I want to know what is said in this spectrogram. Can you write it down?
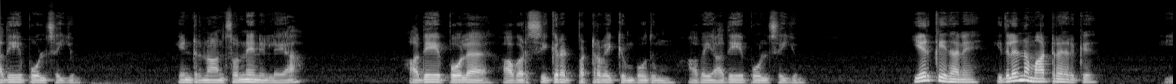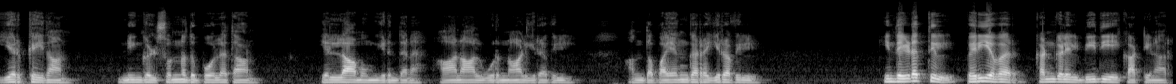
அதே போல் செய்யும். என்று நான் சொன்னேன் இல்லையா? அதே போல அவர் சிகரெட் பற்ற வைக்கும் போதும் அவை அதே போல் செய்யும். இயற்கை தானே இதில் என்ன மாற்றம் இருக்கு? இயற்கைதான். நீங்கள் சொன்னது போல தான். எல்லாமும் இருந்தன. ஆனால் ஒரு நாள் இரவில் அந்த பயங்கர இரவில் இந்த இடத்தில் பெரியவர் கண்களில் பீதியை காட்டினார்.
